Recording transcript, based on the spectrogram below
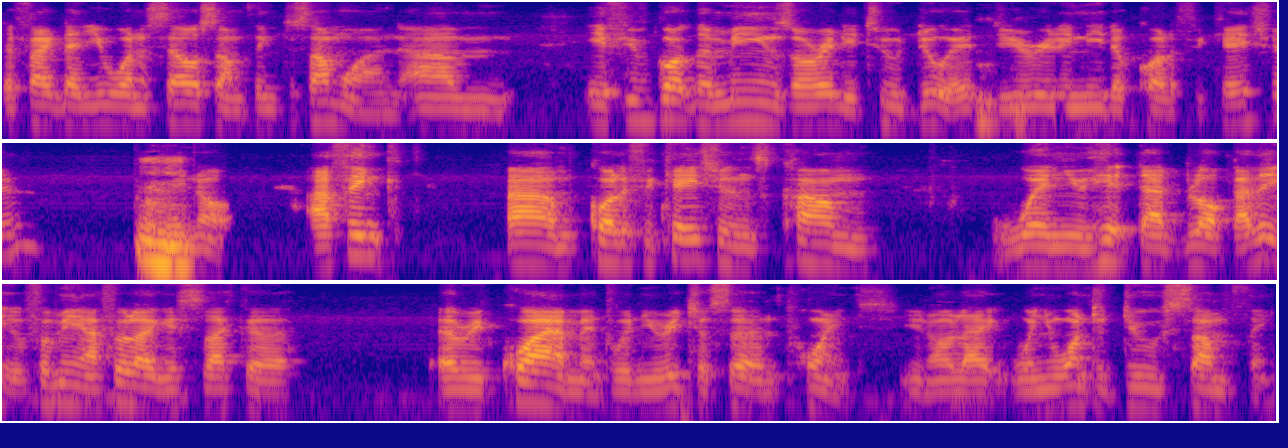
the fact that you want to sell something to someone. Um, if you've got the means already to do it, do you really need a qualification? Probably Mhm. not. I think um, qualifications come when you hit that block. I think for me, I feel like it's like a a requirement when you reach a certain point. You know, like when you want to do something.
